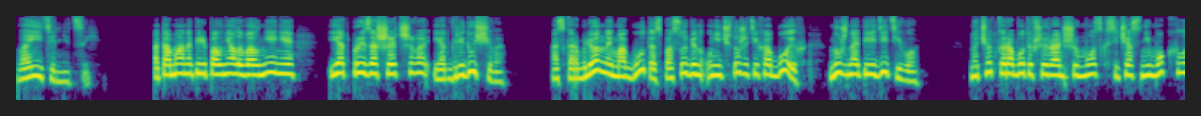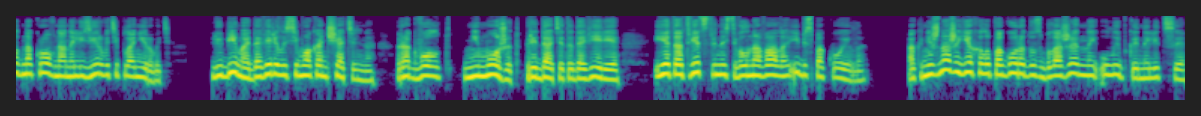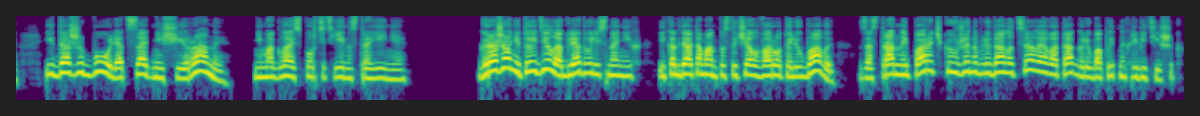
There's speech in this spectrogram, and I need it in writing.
Воительницей. Атамана переполняло волнение и от произошедшего, и от грядущего. Оскорбленный Магута способен уничтожить их обоих, нужно опередить его. Но четко работавший раньше мозг сейчас не мог хладнокровно анализировать и планировать. Любимая доверилась ему окончательно. Рогволд не может предать это доверие, и эта ответственность волновала и беспокоила. А княжна же ехала по городу с блаженной улыбкой на лице, и даже боль от саднищей раны не могла испортить ей настроение. Горожане то и дело оглядывались на них, и когда атаман постучал в ворота Любавы, за странной парочкой уже наблюдала целая ватага любопытных ребятишек.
